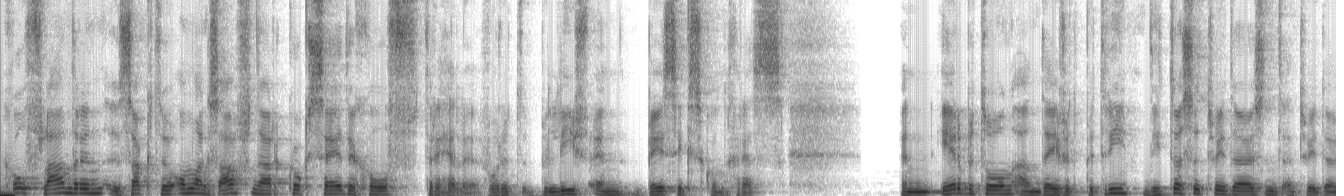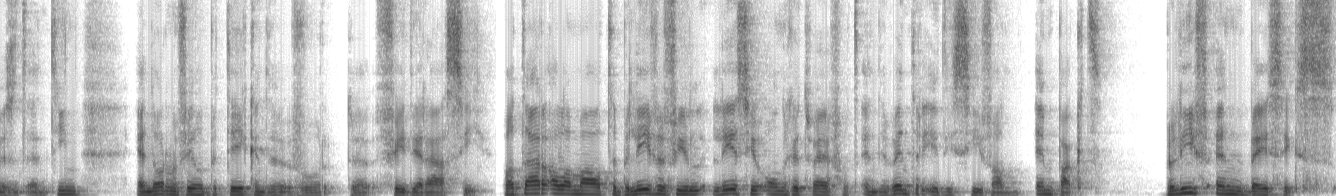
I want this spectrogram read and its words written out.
Golf Vlaanderen zakte onlangs af naar Kokzijde Golf Terhille voor het Belief in Basics congres. Een eerbetoon aan David Petrie, die tussen 2000 en 2010 enorm veel betekende voor de federatie. Wat daar allemaal te beleven viel, lees je ongetwijfeld in de wintereditie van Impact. Belief in Basics.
